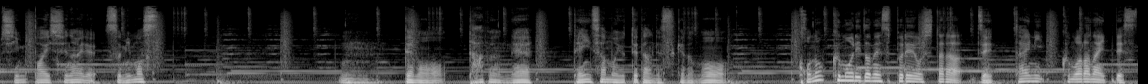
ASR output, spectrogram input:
心配しないで済みますうんでも多分ね店員さんも言ってたんですけどもこの曇り止めスプレーをしたら絶対に曇らないです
